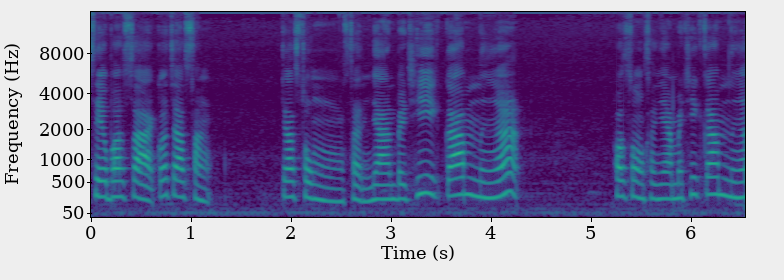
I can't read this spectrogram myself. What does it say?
เซลล์ประสาทก็จะสั่งจะส่งสัญญาณไปที่กล้ามเนื้อ พอส่งสัญญาณไปที่กล้ามเนื้อ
